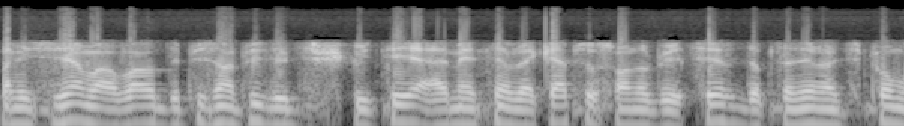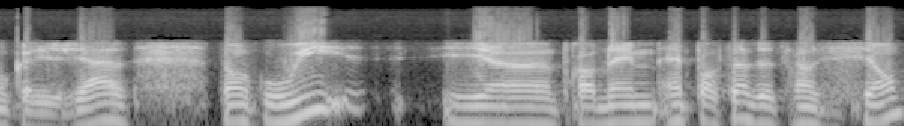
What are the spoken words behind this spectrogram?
ben, l'étudiant va avoir de plus en plus de difficultés à maintenir le cap sur son objectif d'obtenir un diplôme au collégial. Donc oui, il y a un problème important de transition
